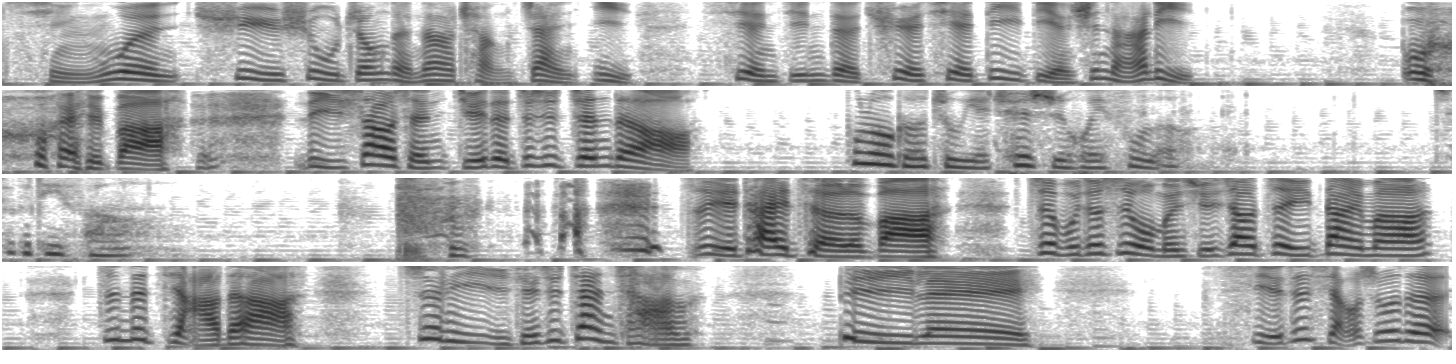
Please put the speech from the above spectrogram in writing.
请问叙述中的那场战役，现今的确切地点是哪里？不会吧，李少成觉得这是真的哦。部落格主也确实回复了，这个地方，这也太扯了吧！这不就是我们学校这一带吗？真的假的啊？这里以前是战场？屁嘞！写这小说的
